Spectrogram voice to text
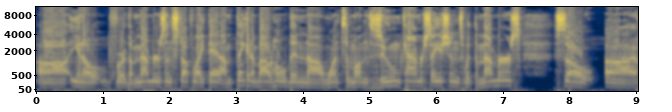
uh, you know, for the members and stuff like that. I'm thinking about holding uh, once a month Zoom conversations with the members. So uh,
